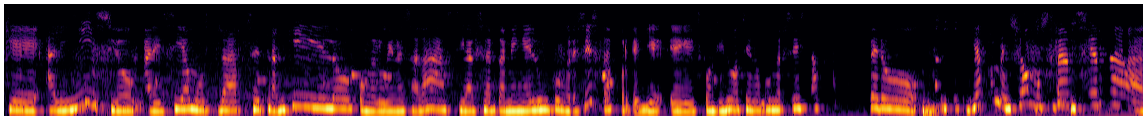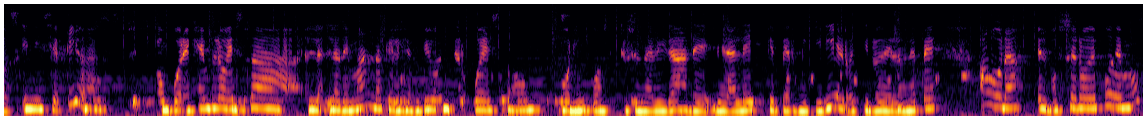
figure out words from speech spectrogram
que al inicio parecía mostrarse tranquilo con el gobierno de Sagasti, al ser también él un congresista, porque eh, continúa siendo congresista, pero ya comenzó a mostrar ciertas iniciativas, como por ejemplo esta la, demanda que el Ejecutivo ha interpuesto por inconstitucionalidad de, la ley que permitiría el retiro de la ONP. Ahora, el vocero de Podemos,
